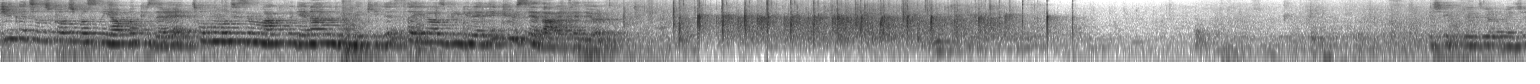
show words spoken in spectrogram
İlk açılış konuşmasını yapmak üzere Tohum Otizm Vakfı Genel Müdür Vekili Sayın Özgür Gürel'i kürsüye davet ediyorum. Teşekkür ediyorum Ece.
